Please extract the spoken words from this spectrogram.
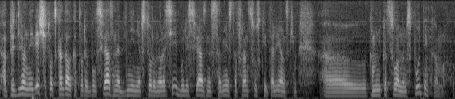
определенные вещи. Тот скандал, который был связан, обвинения в сторону России были связаны совместно французско-итальянским э, коммуникационным спутником, э,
